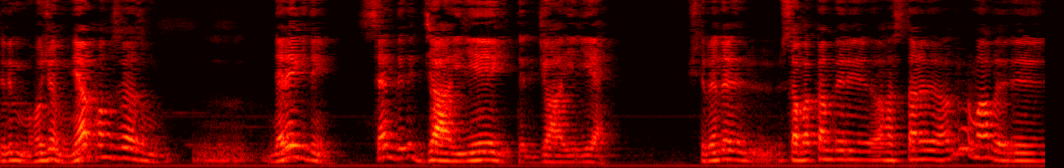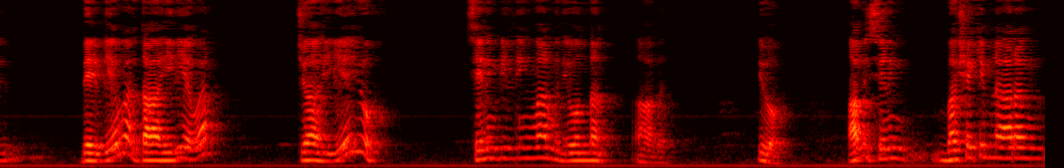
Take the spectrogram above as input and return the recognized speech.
Dedim hocam ne yapmamız lazım? Ee, Nereye gideyim? Sen dedi cahiliyeye git dedi cahiliye. İşte ben de sabahtan beri hastanede arıyorum abi. Ee, Devliye var, dahiliye var. Cahiliye yok. Senin bildiğin var mı diye ondan abi. Yok. Abi senin başhekimle aran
